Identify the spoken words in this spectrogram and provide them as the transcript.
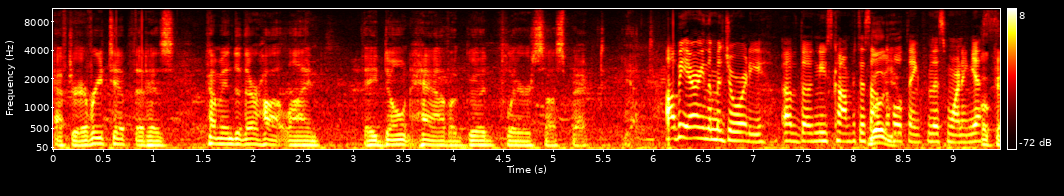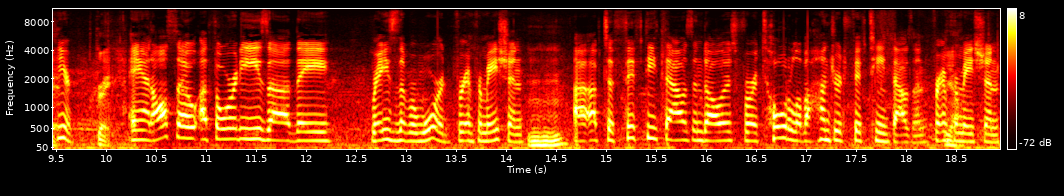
after every tip that has come into their hotline, they don't have a good, clear suspect yet. I'll be airing the majority of the news conference. It's not Will the you? whole thing from this morning. Yes, Okay, here. great. And also, authorities uh, they raised the reward for information Mm-hmm. uh, up to fifty thousand dollars for a total of one hundred fifteen thousand for information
